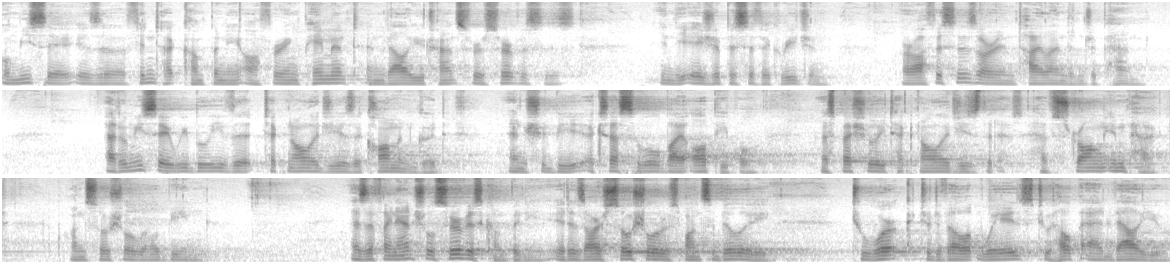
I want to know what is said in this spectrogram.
Omise is a fintech company offering payment and value transfer services in the Asia Pacific region. Our offices are in Thailand and Japan. At Omise, we believe that technology is a common good and should be accessible by all people, especially technologies that have strong impact on social well-being. As a financial service company, it is our social responsibility to work to develop ways to help add value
